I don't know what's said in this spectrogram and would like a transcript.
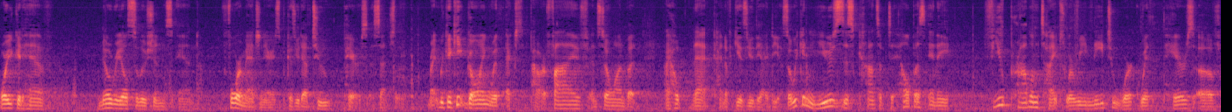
Or you could have no real solutions and four imaginaries because you'd have two pairs essentially, right? We could keep going with x to the power 5 and so on, but I hope that kind of gives you the idea. So we can use this concept to help us in a few problem types where we need to work with pairs of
